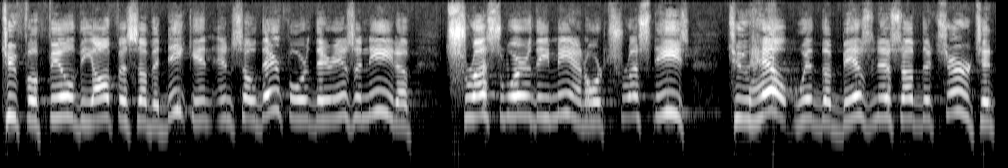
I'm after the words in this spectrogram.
to fulfill the office of a deacon, and so therefore there is a need of trustworthy men or trustees to help with the business of the church and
